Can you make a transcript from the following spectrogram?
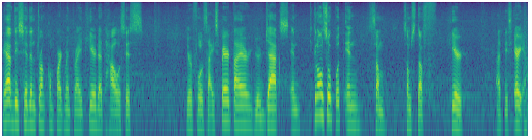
we have this hidden trunk compartment right here that houses your full-size spare tire, your jacks, and you can also put in some, some stuff here at this area.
